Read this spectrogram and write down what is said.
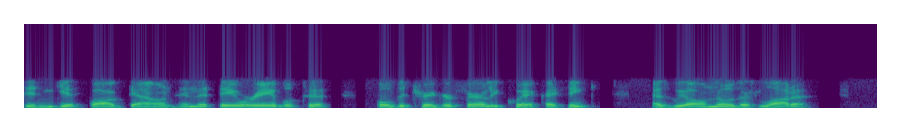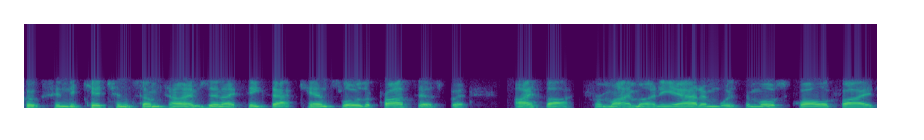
didn't get bogged down and that they were able to pull the trigger fairly quick. I think, as we all know, there's a lot of cooks in the kitchen sometimes, and I think that can slow the process. But I thought, for my money, Adam was the most qualified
